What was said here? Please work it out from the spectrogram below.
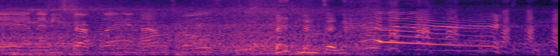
yeah, and then he started playing. Now it's called. Badminton.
